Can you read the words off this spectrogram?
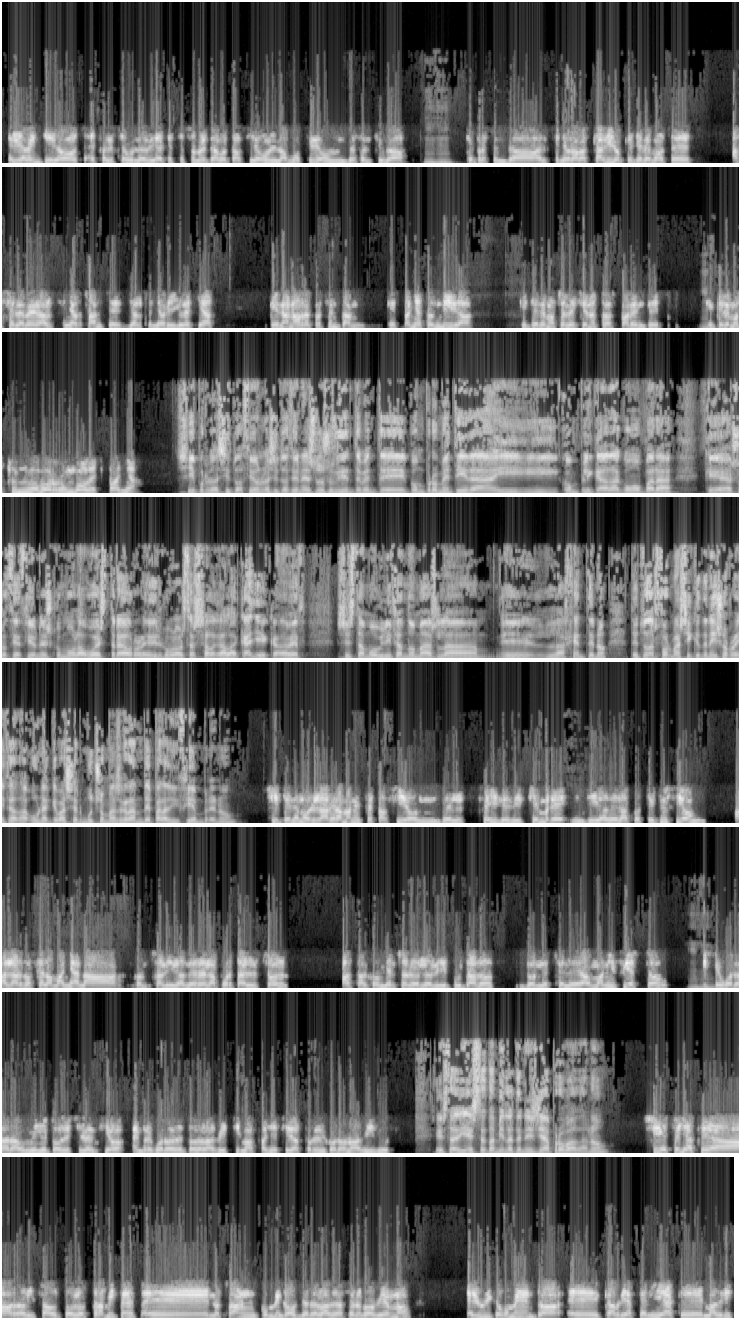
el día 22, es el segundo día que se somete a votación la moción de censura que presenta el señor Abascal y lo que queremos es hacerle ver al señor Sánchez y al señor Iglesias que no nos representan, que España está hundida, que queremos elecciones transparentes, que queremos un nuevo rumbo de España. Sí, porque la situación, la situación es lo suficientemente comprometida y, complicada como para que asociaciones como la vuestra, organizaciones como la vuestra, salga a la calle. Cada vez se está movilizando más la, eh, la gente, ¿no? De todas formas, sí que tenéis organizada una que va a ser mucho más grande para diciembre, ¿no? Sí, tenemos la gran manifestación del 6 de diciembre, Día de la Constitución, a las 12 de la mañana con salida desde la Puerta del Sol hasta el Congreso de los Diputados, donde se leerá un manifiesto y se guardará un minuto de silencio en recuerdo de todas las víctimas fallecidas por el coronavirus. Esta, esta también la tenéis ya aprobada, ¿no? Sí, esto ya se ha realizado todos los trámites. Eh, nos han comunicado desde la delegación del gobierno. El único conveniente eh, que habría sería que Madrid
